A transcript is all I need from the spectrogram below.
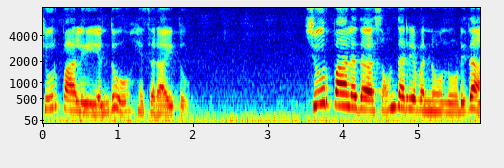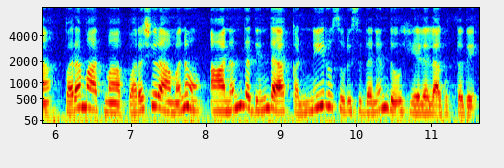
ಶೂರ್ಪಾಲಿ ಎಂದು ಹೆಸರಾಯಿತು. ಶೂರ್ಪಾಲದ ಸೌಂದರ್ಯವನ್ನು ನೋಡಿದ ಪರಮಾತ್ಮ ಪರಶುರಾಮನು ಆನಂದದಿಂದ ಕಣ್ಣೀರು ಸುರಿಸಿದನೆಂದು ಹೇಳಲಾಗುತ್ತದೆ.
